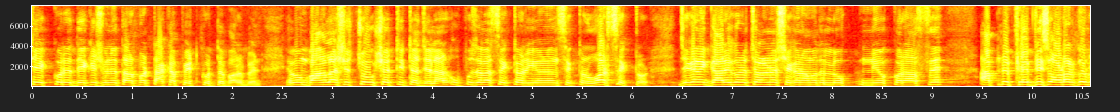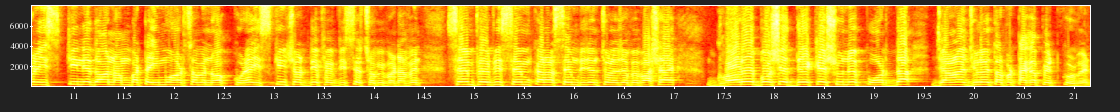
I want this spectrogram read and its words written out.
চেক করে দেখে শুনে তারপর টাকা পেড করতে পারবেন। এবং বাংলাদেশের চৌষট্টিটা জেলার upazila sector union sector ward sector যেখানে গাড়ি ঘোড়া চলে না, সেখানে আমাদের লোক নিয়োগ করা আছে। আপনি ফেব্রিক্স অর্ডার করবেন স্ক্রিনে দেওয়া নাম্বারটা ইমো হোয়াটসঅ্যাপে নক করে স্ক্রিনশট দিয়ে ফেব্রিক্সের ছবি পাঠাবেন। Same fabric same colour same design চলে যাবে বাসায়। ঘরে বসে দেখে শুনে পর্দা জানালায় ঝুলে তারপর টাকা পেড করবেন।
